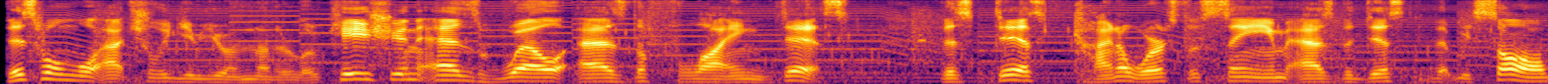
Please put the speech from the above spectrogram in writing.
This one will actually give you another location as well as the flying disc. This disc kind of works the same as the disc that we saw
